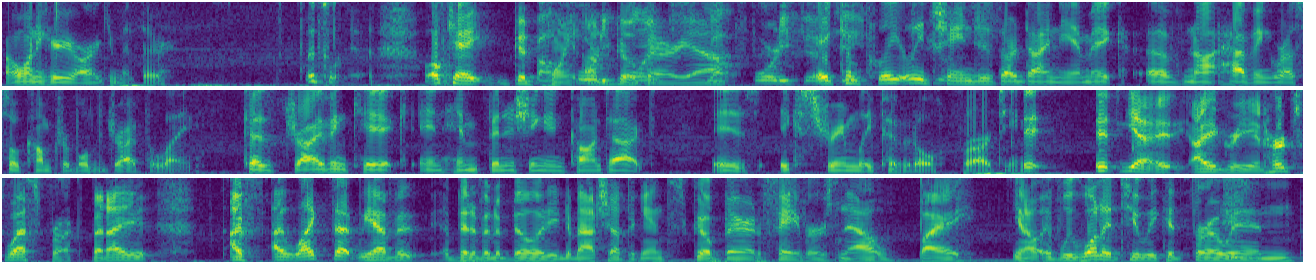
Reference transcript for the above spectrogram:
I want to hear your argument there. It's okay. Good About point 40 on Gobert. points. Yeah. About 40, 50. It completely changes our dynamic of not having Russell comfortable to drive the lane. Because drive and kick and him finishing in contact is extremely pivotal for our team. It, it yeah, it, I agree. It hurts Westbrook, but I, I, I like that we have a, a bit of an ability to match up against Gobert and favors now. By you know, if we wanted to, we could throw in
